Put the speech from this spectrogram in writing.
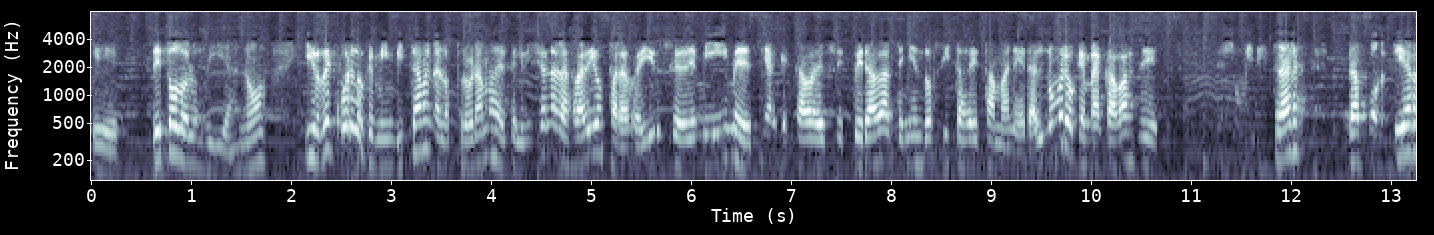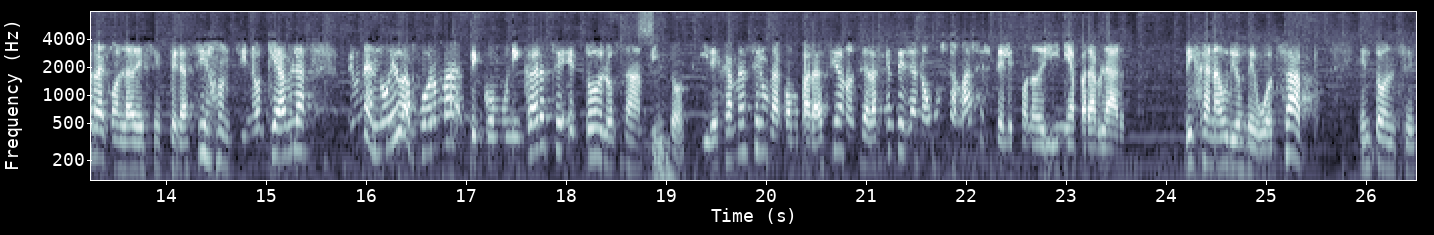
eh, de todos los días, ¿no? Y recuerdo que me invitaban a los programas de televisión, a las radios, para reírse de mí y me decían que estaba desesperada teniendo citas de esta manera. El número que me acabas de, de suministrar da por tierra con la desesperación, sino que habla de una nueva forma de comunicarse en todos los ámbitos. Y déjame hacer una comparación, o sea, la gente ya no usa más el teléfono de línea para hablar, dejan audios de WhatsApp. Entonces,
